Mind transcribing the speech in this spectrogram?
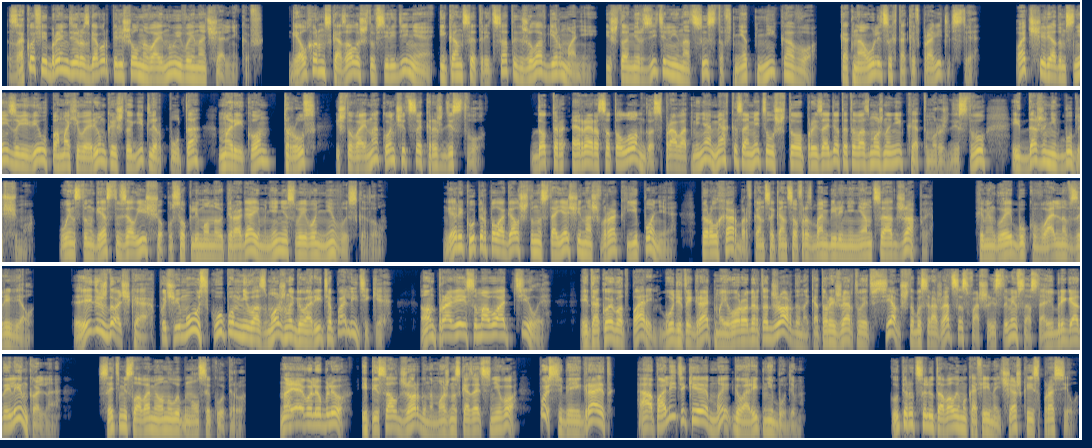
За кофе и бренди разговор перешел на войну и военачальников. Гелхорн сказала, что в середине и конце 30-х жила в Германии, и что омерзительней нацистов нет никого, как на улицах, так и в правительстве. Патчи рядом с ней заявил, помахивая рюмкой, что Гитлер — пута, марикон, трус, и что война кончится к Рождеству. Доктор Эррера Сотолонго справа от меня мягко заметил, что произойдет это, возможно, не к этому Рождеству и даже не к будущему. Уинстон Гест взял еще кусок лимонного пирога и мнение своего не высказал. Гэри Купер полагал, что настоящий наш враг — Япония. Пёрл-Харбор, в конце концов, разбомбили не немцы, а джапы. Хемингуэй буквально взревел. «Видишь, дочка, почему с Купом невозможно говорить о политике? Он правей самого Аттилы. И такой вот парень будет играть моего Роберта Джордана, который жертвует всем, чтобы сражаться с фашистами в составе бригады Линкольна». С этими словами он улыбнулся Куперу. «Но я его люблю, и писал Джордана, можно сказать, с него. Пусть себе играет, а о политике мы говорить не будем». Купер отсалютовал ему кофейной чашкой и спросил.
